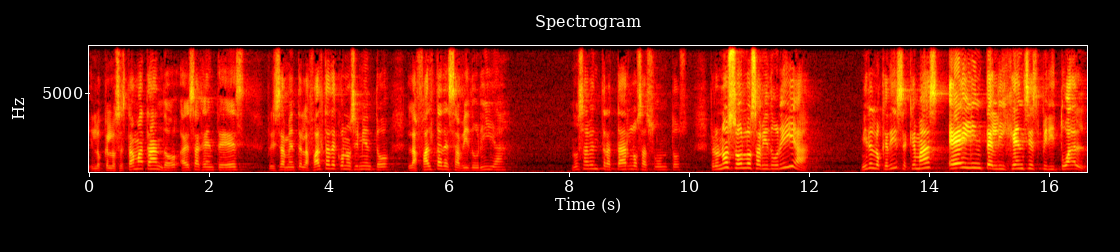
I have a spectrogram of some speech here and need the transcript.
Y lo que los está matando a esa gente es precisamente la falta de conocimiento, la falta de sabiduría. No saben tratar los asuntos, pero no solo sabiduría, Miren lo que dice, ¿qué más? E inteligencia espiritual.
